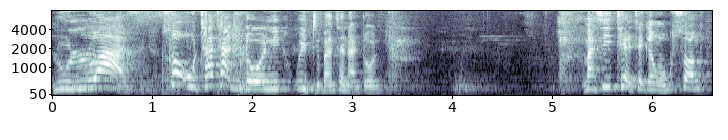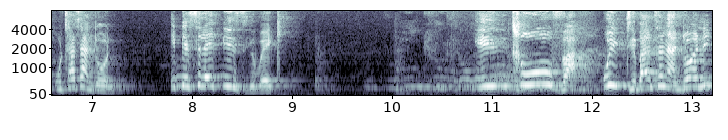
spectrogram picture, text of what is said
Lulwazi. So uthatha ntoni uyidibanise nantoni? Masiyithethe ke ngokusonke, uthatha ntoni? Ibisile ibiziwe ke. Intluva uyidibanise nantoni?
